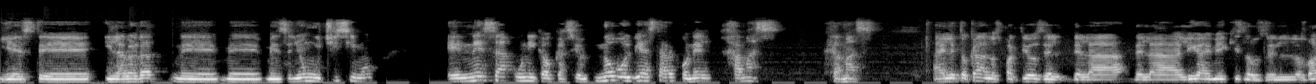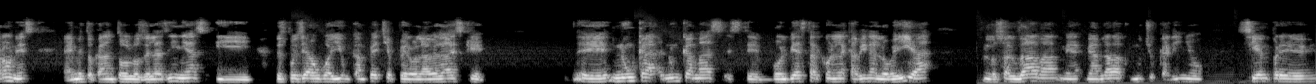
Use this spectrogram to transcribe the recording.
y, este, y la verdad me, enseñó muchísimo en esa única ocasión. No volví a estar con él jamás, jamás. A él le tocaban los partidos de, la, Liga MX, los de los varones, a mí me tocaban todos los de las niñas y después ya hubo ahí un Campeche, pero la verdad es que eh, nunca, nunca más este, volví a estar con él en la cabina, lo veía, lo saludaba, me, hablaba con mucho cariño, siempre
